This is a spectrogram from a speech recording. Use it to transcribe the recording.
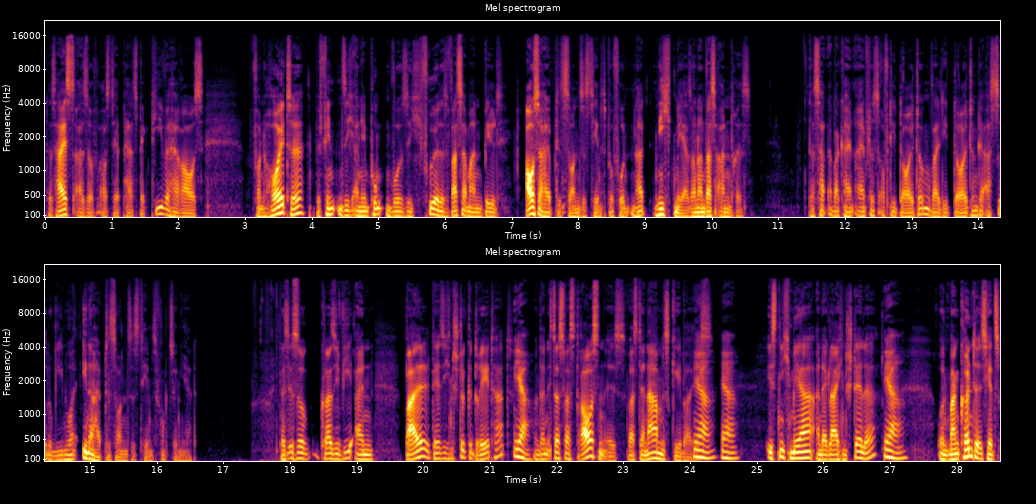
Das heißt also aus der Perspektive heraus, von heute befinden sich an den Punkten, wo sich früher das Wassermann-Bild außerhalb des Sonnensystems befunden hat, nicht mehr, sondern was anderes. Das hat aber keinen Einfluss auf die Deutung, weil die Deutung der Astrologie nur innerhalb des Sonnensystems funktioniert. Das ist so quasi wie ein Ball, der sich ein Stück gedreht hat. Ja. Und dann ist das, was draußen ist, was der Namensgeber ist, Ja, ja, ist nicht mehr an der gleichen Stelle. ja. Und man könnte es jetzt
